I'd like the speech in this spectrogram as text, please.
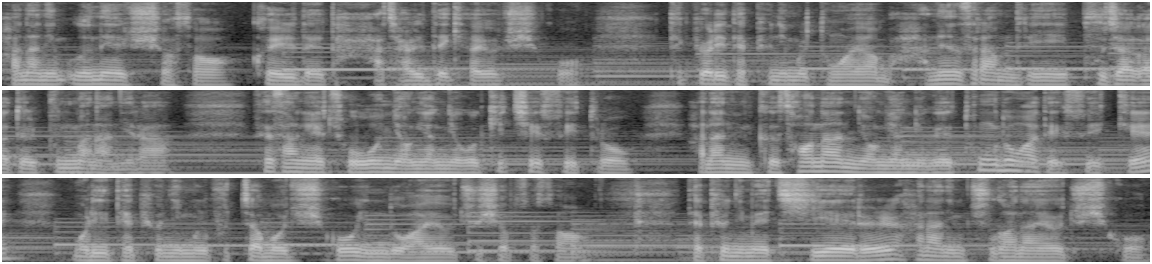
하나님 은혜 주셔서 그 일들 다 잘 되게 하여 주시고 특별히 대표님을 통하여 많은 사람들이 부자가 될 뿐만 아니라 세상에 좋은 영향력을 끼칠 수 있도록 하나님 그 선한 영향력의 통로가 될 수 있게 우리 대표님을 붙잡아 주시고 인도하여 주시옵소서. 대표님의 지혜를 하나님 주관하여 주시고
